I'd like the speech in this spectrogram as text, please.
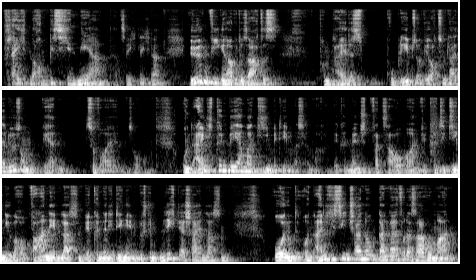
vielleicht noch ein bisschen mehr tatsächlich. Ja? Irgendwie, genau wie du sagtest, vom Teil des Problems irgendwie auch zum Teil der Lösung werden zu wollen. So. Und eigentlich können wir ja Magie mit dem, was wir machen. Wir können Menschen verzaubern, wir können sie Dinge überhaupt wahrnehmen lassen, wir können dann die Dinge im bestimmten Licht erscheinen lassen. Und, und eigentlich ist die Entscheidung Gandalf oder Saruman.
